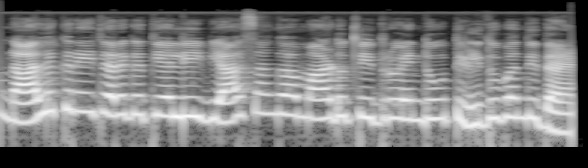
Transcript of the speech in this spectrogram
ನಾಲ್ಕನೇ ತರಗತಿಯಲ್ಲಿ ವ್ಯಾಸಂಗ ಮಾಡುತ್ತಿದ್ರು ಎಂದು ತಿಳಿದು ಬಂದಿದೆ.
